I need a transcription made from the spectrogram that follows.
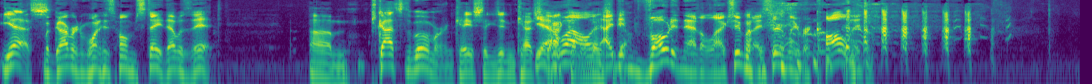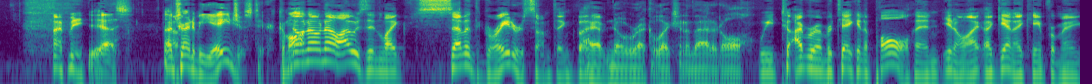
yes, McGovern won his home state. That was it. Um, Scott's the boomer. In case you didn't catch that. Yeah, a couple well, minutes I ago. didn't vote in that election, but I certainly recall it. I mean, yes. Not trying to be ageist here. Come on. no, no, no. I was in like seventh grade or something, but I have no recollection of that at all. we. T- I remember taking a poll, and you know, I, again, I came from a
